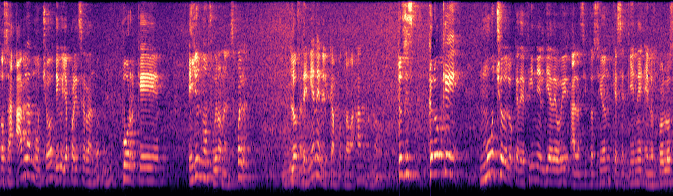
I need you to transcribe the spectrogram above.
o sea, hablan mocho, digo ya para ir cerrando, porque ellos no fueron a la escuela. Los tenían en el campo trabajando, ¿no? Entonces, creo que mucho de lo que define el día de hoy a la situación que se tiene en los pueblos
